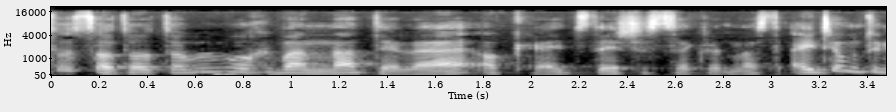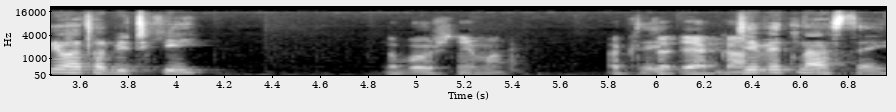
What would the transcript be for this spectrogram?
to co, to, to by było chyba na tyle. Okej, tutaj jeszcze sekret na... st- A i czemu tu nie ma tabliczki? No bo już nie ma. A kto, Tej jaka? 19.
